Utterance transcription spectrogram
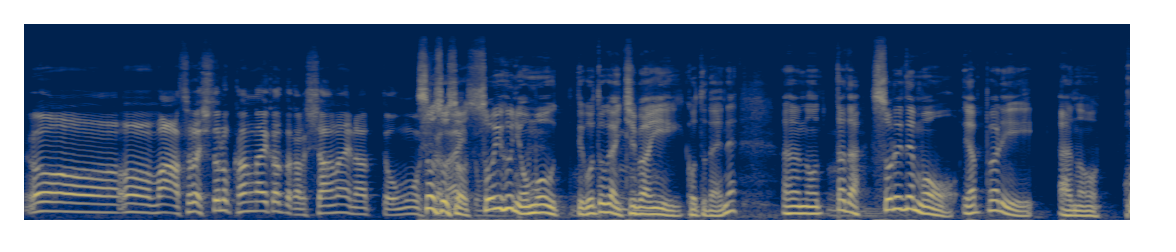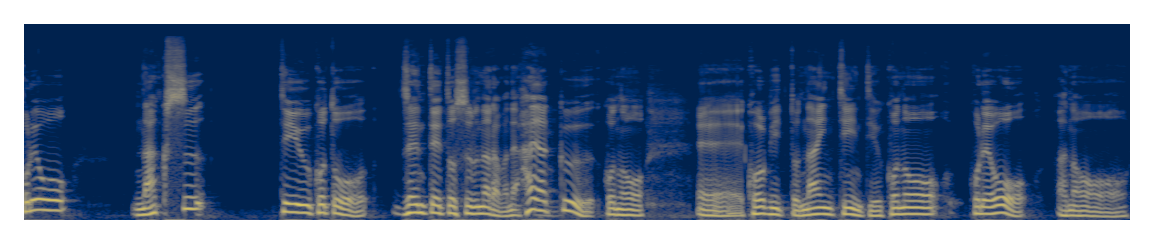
うん。うん。まあそれは人の考え方だからしゃあないなって思う。そうそうそう。そういうふうに思うってことが一番いいことだよね。あのただそれでもやっぱりあのこれをなくすっていうことを前提とするならばね早くこの、えー、COVID-19 っていうこのこれをあの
